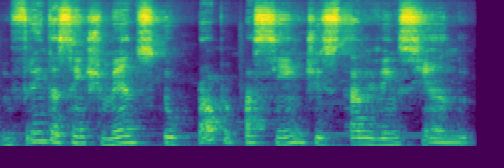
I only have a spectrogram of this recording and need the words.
enfrenta sentimentos que o próprio paciente está vivenciando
